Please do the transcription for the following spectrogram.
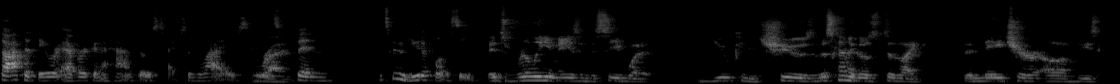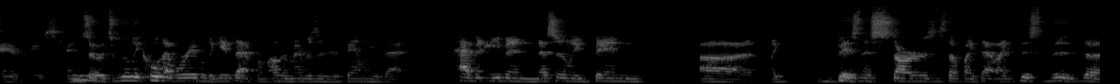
thought that they were ever going to have those types of lives and Right. it's been it's been beautiful to see It's really amazing to see what you can choose, and this kind of goes to like the nature of these interviews. And so it's really cool that we're able to get that from other members of your family that haven't even necessarily been uh, like business starters and stuff like that. Like this, the the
